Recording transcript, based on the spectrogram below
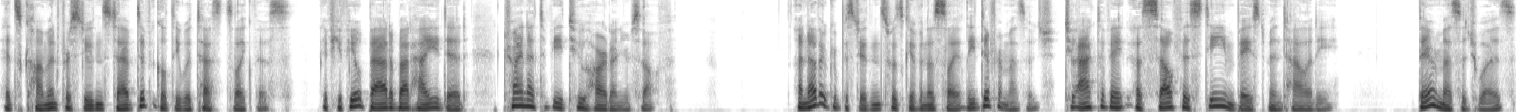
It's common for students to have difficulty with tests like this. If you feel bad about how you did, try not to be too hard on yourself. Another group of students was given a slightly different message to activate a self esteem based mentality. Their message was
